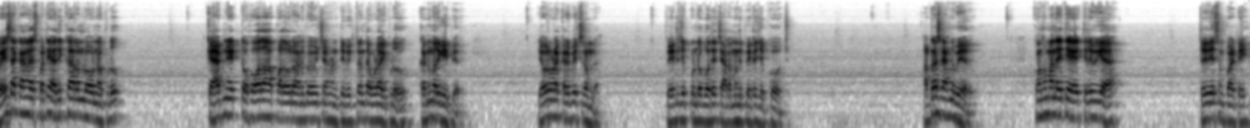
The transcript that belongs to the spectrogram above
వైఎస్ఆర్ కాంగ్రెస్ పార్టీ అధికారంలో ఉన్నప్పుడు క్యాబినెట్ హోదా పదవులు అనుభవించినటువంటి వ్యక్తులంతా కూడా ఇప్పుడు కనుమరుగైపోయారు. ఎవరు కూడా కనిపించడంలా. పేర్లు చెప్పుకుంటూ పోతే చాలామంది పేర్లు చెప్పుకోవచ్చు. అడ్రస్ లేకుండా పోయారు. కొంతమంది అయితే తెలివిగా తెలుగుదేశం పార్టీ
